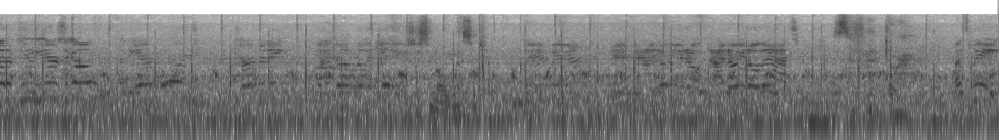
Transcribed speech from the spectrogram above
that a few years ago at the airport, Germany, but got really. It's just an old message. Ant-Man, Ant-Man, I know you know, I know you know that. It's the. That's me.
